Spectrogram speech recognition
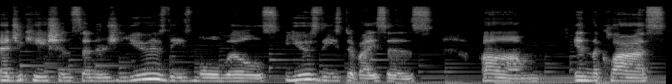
education centers use these mobiles, use these devices um, in the class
